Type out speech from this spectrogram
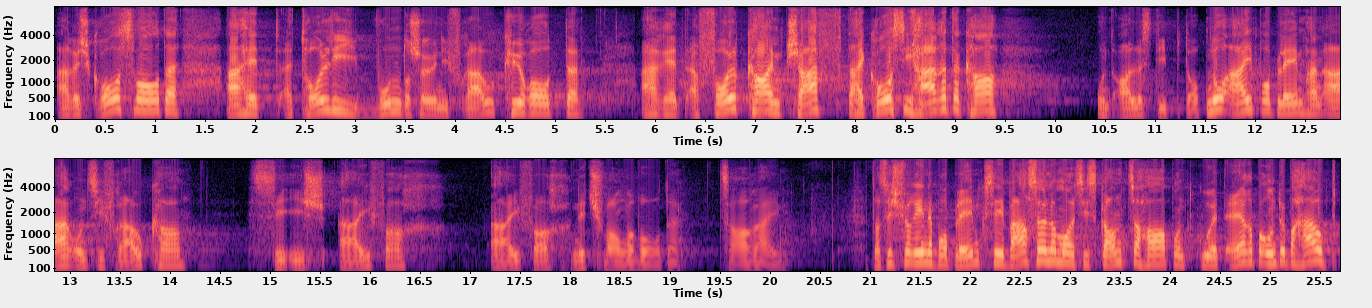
Er ist groß geworden, er hat eine tolle, wunderschöne Frau geheiratet er hat Erfolg im Geschäft, er hat große Herden gehabt und alles tipptopp. Nur ein Problem haben er und seine Frau gehabt. Sie ist einfach, einfach nicht schwanger geworden. Zarei. Das ist für ihn ein Problem gewesen. Wer soll einmal sein Ganze haben und gut erben? Und überhaupt,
